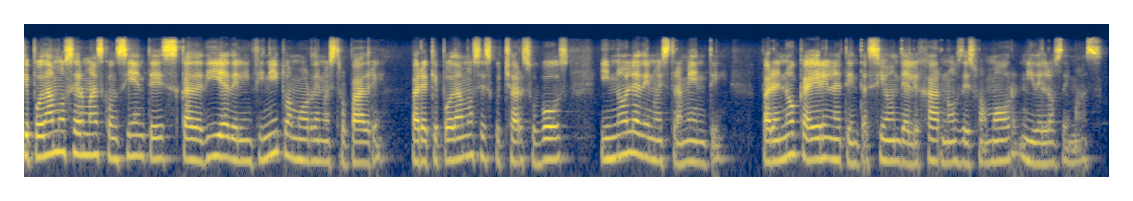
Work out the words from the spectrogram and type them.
que podamos ser más conscientes cada día del infinito amor de nuestro Padre, para que podamos escuchar su voz y no la de nuestra mente para no caer en la tentación de alejarnos de su amor ni de los demás.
